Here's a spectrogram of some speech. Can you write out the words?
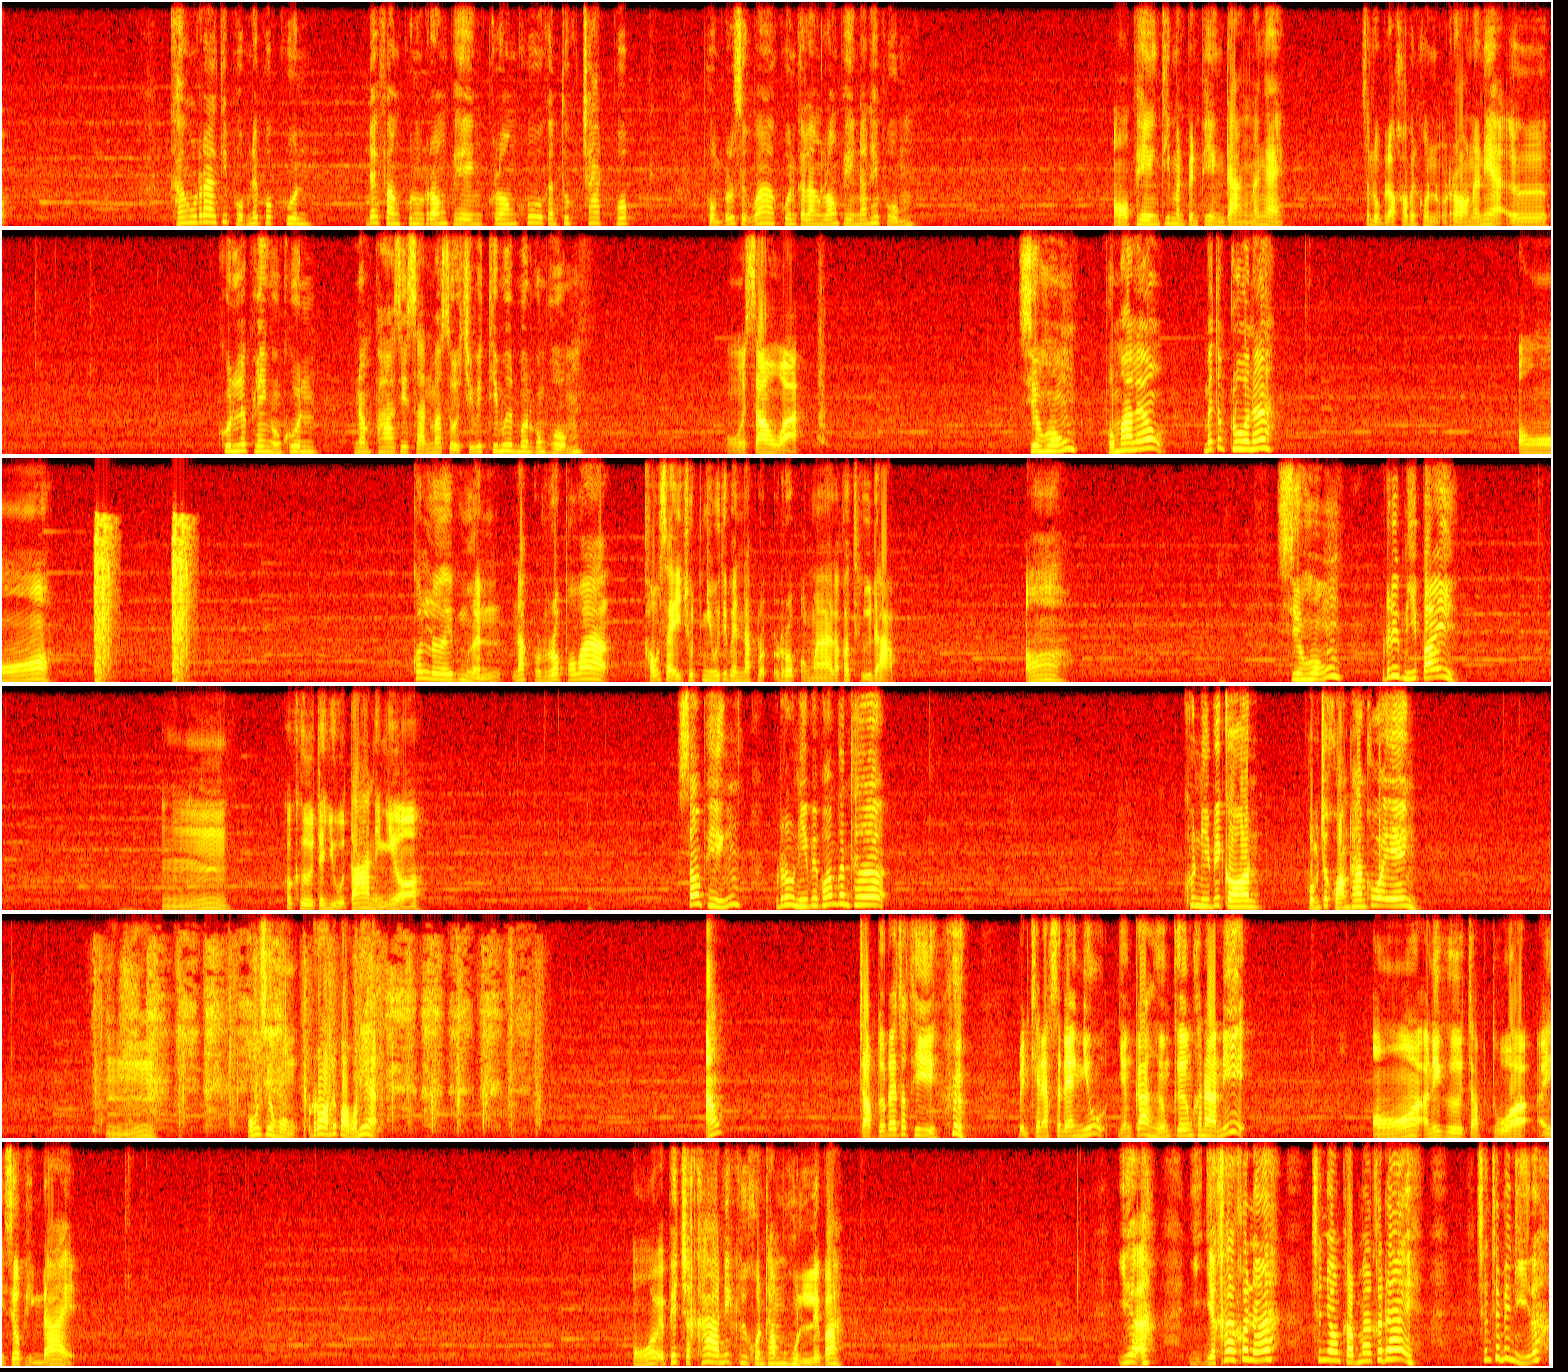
ครั้งแรกที่ผมได้พบคุณ ได้ฟังคุณร้องเพลงคลองคู่กันทุกชาติภพผมรู้สึกว่าคุณกำลังร้องเพลงนั้นให้ผม อ๋อเพลงที่มันเป็นเพลงดังนะไง สรุปแล้วเขาเป็นคนร้องนะเนี่ย เออ คุณและเพลงของคุณ นำพาสีสันมาสู่ชีวิตที่มืดมนของผม โอ้ยเศร้าว่ะ เสี่ยวหง ผมมาแล้ว ไม่ต้องกลัวนะอ๋อก็เลยเหมือนนักรบเพราะว่าเขาใส่ชุดนิ้วที่เป็นนักรบออกมาแล้วก็ถือดาบ อ๋อ เสี่ยวหง รีบหนีไป ก็คือจะอยู่ต้านอย่างนี้เหรอเศร้าผิง เราหนีไปพร้อมกันเถอะคุณหนีไปก่อน ผมจะขวางทางเขาไว้เอง อืม โอ้เสี่ยวหงรอดหรือเปล่าวะเนี่ย เอ้า จับตัวได้สักที เป็นแค่นักแสดงนิ้ว ยังกล้าเหิมเกิมขนาดนี้ อ๋อ อันนี้คือจับตัวไอ้เซี่ยวผิงได้ อ้เพชรฆาตนี่คือคนทำหุ่นเลยปะอย่าอย่าฆ่าเขานะ ฉันยอมกลับมาก็ได้ ฉันจะไม่หนีแล้ว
